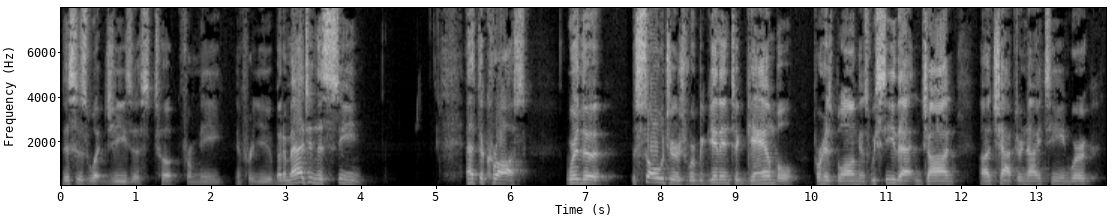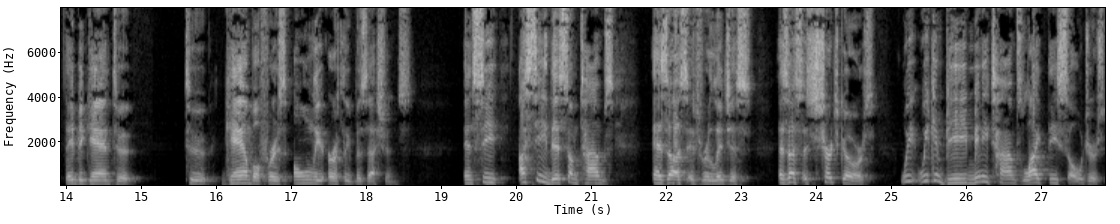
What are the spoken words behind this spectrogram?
This is what Jesus took for me and for you. But imagine this scene at the cross where the, the soldiers were beginning to gamble for his belongings. We see that in John uh, chapter 19, where they began to, to gamble for his only earthly possessions. And see, I see this sometimes as us as religious, as us as churchgoers. We, we can be many times like these soldiers.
